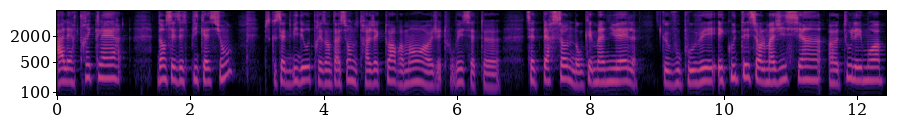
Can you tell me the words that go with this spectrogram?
a l'air très clair dans ses explications, puisque cette vidéo de présentation de trajectoire, vraiment, euh, j'ai trouvé cette, cette personne, donc Emmanuel, que vous pouvez écouter sur le magicien tous les mois,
